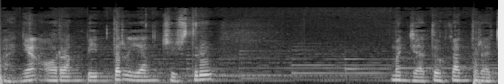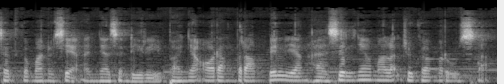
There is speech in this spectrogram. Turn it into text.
Banyak orang pinter yang justru menjatuhkan derajat kemanusiaannya sendiri. Banyak orang terampil yang hasilnya malah juga merusak.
